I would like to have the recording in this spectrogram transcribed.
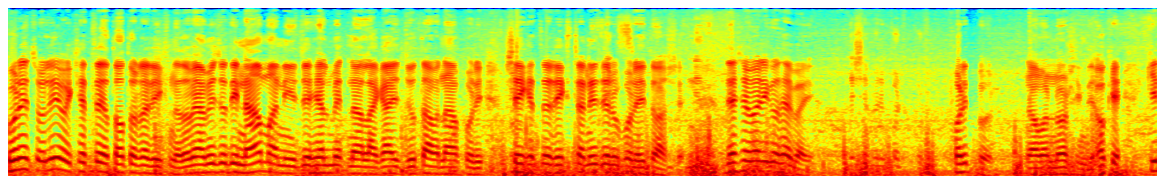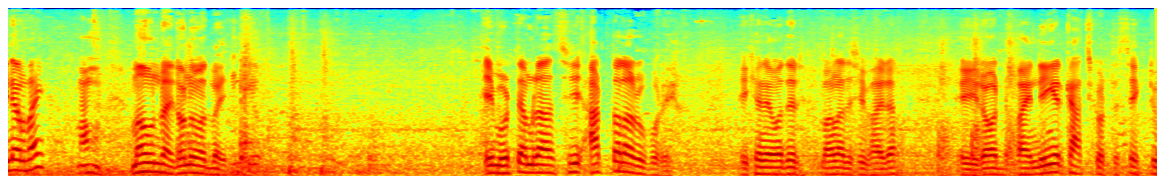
করে চলি ওই ক্ষেত্রে ততটা রিস্ক না। তবে আমি যদি না মানি যে হেলমেট না লাগাই জুতা না পরি সেই ক্ষেত্রে রিস্কটা নিজের উপরেই তো আসে। দেশের বাড়ি কোথায় ভাই? দেশে বাড়ি ফরিদপুর। ফরিদপুর? আমার নরসিংদী। ওকে কি নাম ভাই? মামুন। মামুন ভাই ধন্যবাদ ভাই। থ্যাংক ইউ এই মুহূর্তে আমরা আছি আটতলার উপরে। এখানে আমাদের বাংলাদেশি ভাইরা এই রড বাইন্ডিংয়ের কাজ করতেছে একটু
